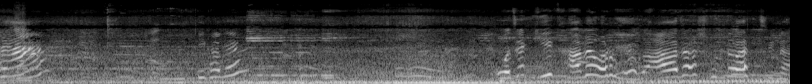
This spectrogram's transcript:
হ্যাঁ? খাবে? ও যে কি খাবে ওর আওয়াজ আর শুনতে পাচ্ছি না।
